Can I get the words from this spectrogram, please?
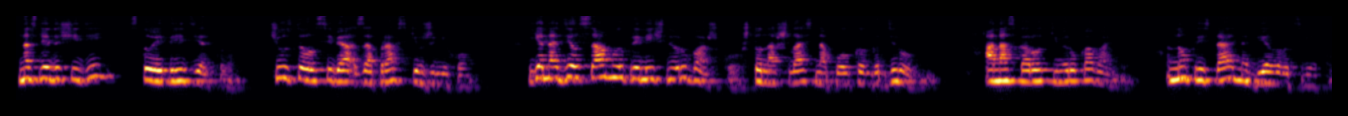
На следующий день, стоя перед зеркалом, чувствовал себя заправским женихом я надел самую приличную рубашку, что нашлась на полках гардеробной. Она с короткими рукавами, но кристально-белого цвета.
